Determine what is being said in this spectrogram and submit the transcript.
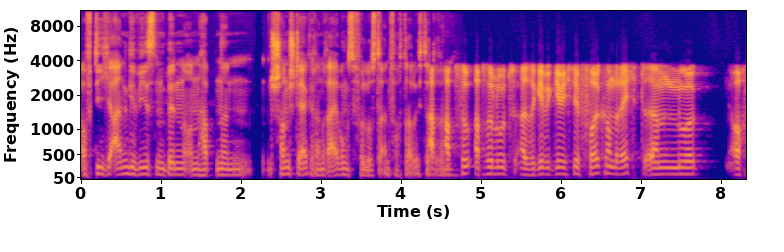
auf die ich angewiesen bin und habe einen schon stärkeren Reibungsverlust einfach dadurch da drin. Ab, absolut, also gebe, gebe ich dir vollkommen recht, ähm, nur auch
